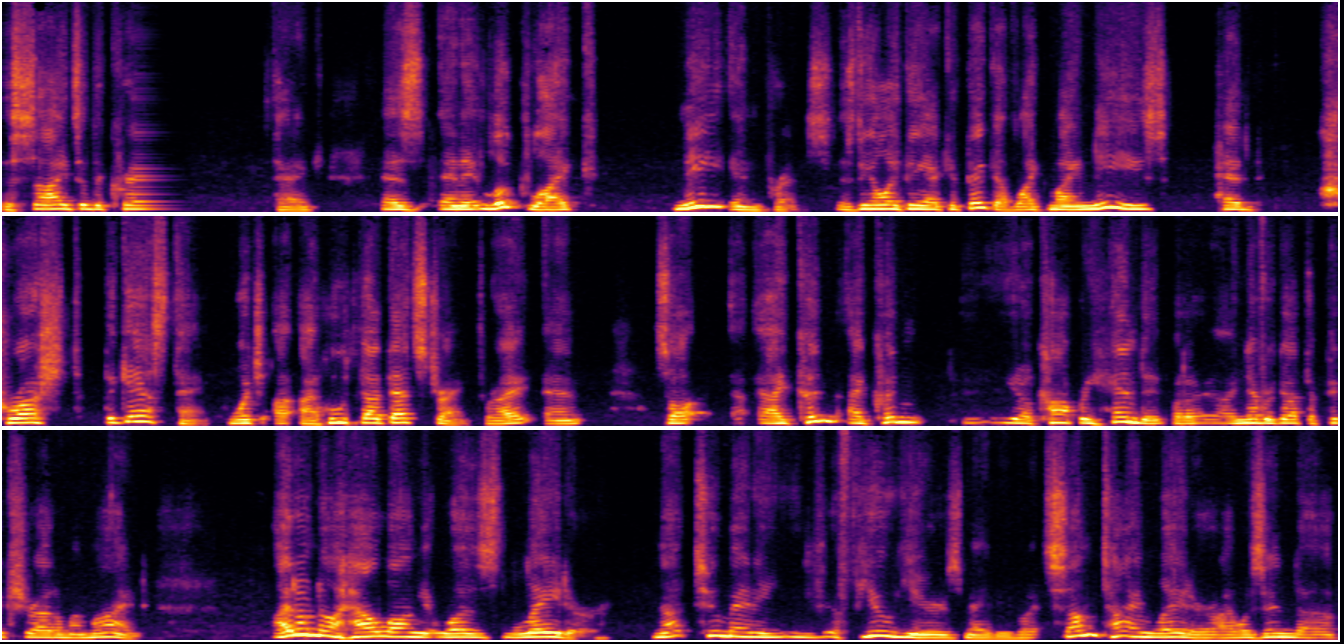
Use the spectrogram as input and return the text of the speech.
the sides of the tank as and it looked like knee imprints is the only thing i could think of. Like my knees had crushed the gas tank which I, I, who's got that strength right? And so i couldn't i couldn't you know comprehend it but I, I never got the picture out of my mind i don't know how long it was later not too many a few years maybe but sometime later i was in the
